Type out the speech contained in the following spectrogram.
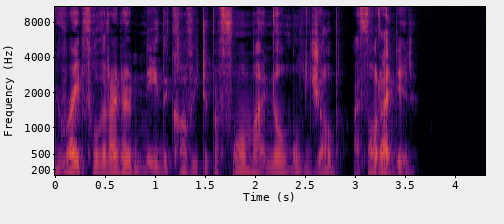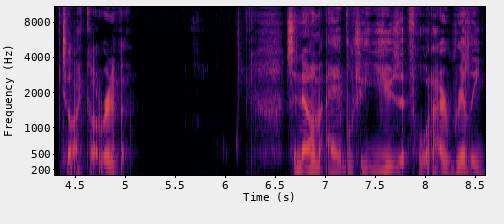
grateful that I don't need the coffee to perform my normal job. I thought I did till I got rid of it. So now I'm able to use it for what I really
